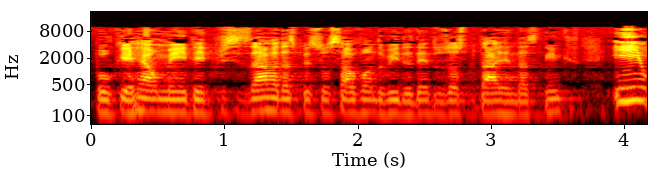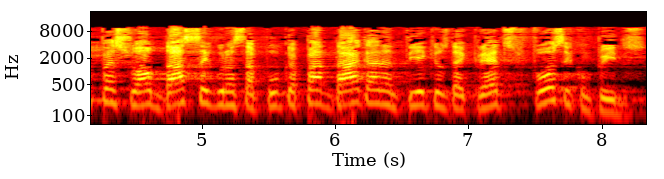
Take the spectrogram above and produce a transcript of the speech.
porque realmente a gente precisava das pessoas salvando vidas dentro dos hospitais, dentro das clínicas, e o pessoal da segurança pública para dar garantia que os decretos fossem cumpridos.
